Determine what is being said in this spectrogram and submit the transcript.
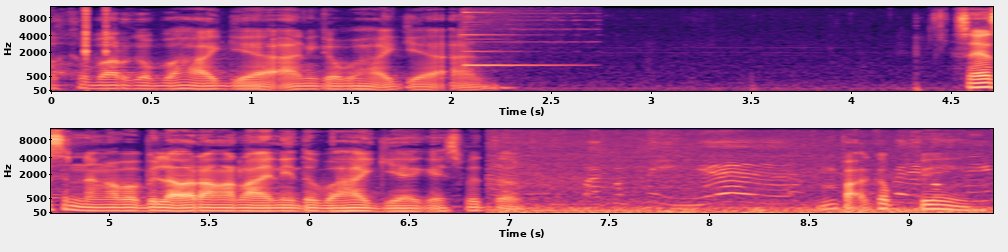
Akbar kebahagiaan kebahagiaan Saya senang apabila orang lain itu bahagia guys betul. Empat keping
